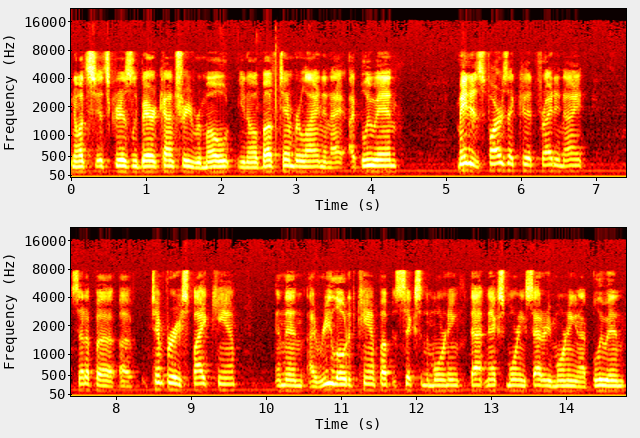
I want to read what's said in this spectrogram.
you know, it's it's grizzly bear country, remote, you know, above timberline, and I, I blew in, made it as far as I could Friday night, set up a, a temporary spike camp, and then I reloaded camp up at six in the morning. That next morning, Saturday morning, and I blew in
